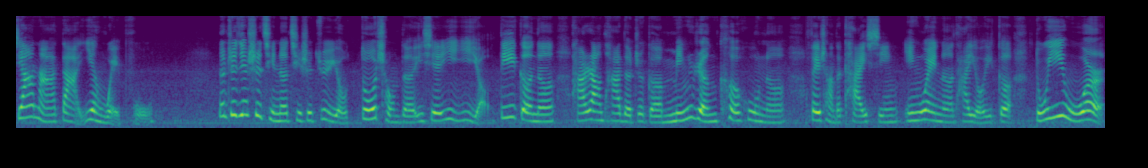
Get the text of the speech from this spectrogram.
加拿大燕尾服，那这件事情呢，其实具有多重的一些意义哦。第一个呢，它让他的这个名人客户呢，非常的开心，因为呢，他有一个独一无二、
